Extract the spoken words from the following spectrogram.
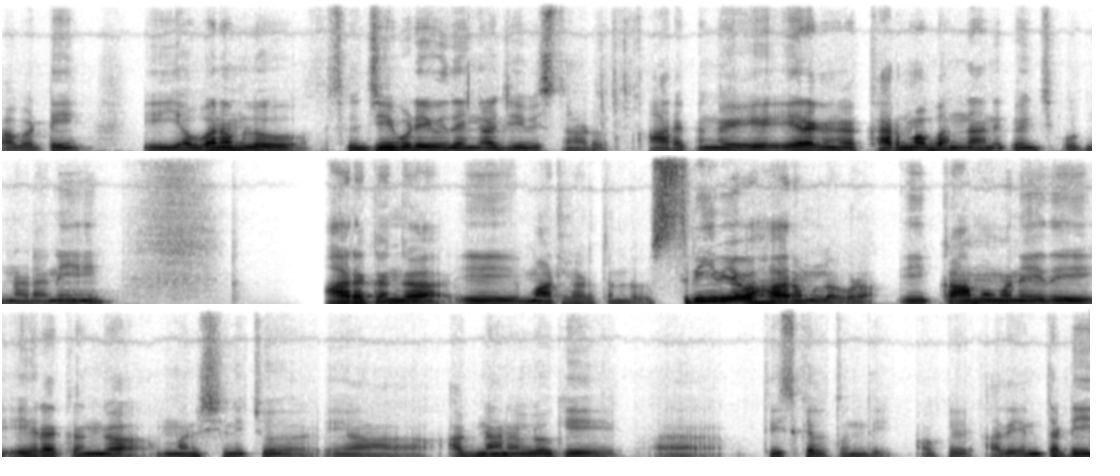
కాబట్టి ఈ యవ్వనంలో అసలు జీవుడు ఏ విధంగా జీవిస్తున్నాడు ఆ రకంగా ఏ ఏ రకంగా కర్మ బంధాన్ని పెంచుకుంటున్నాడని ఆ రకంగా ఈ మాట్లాడుతున్నాడు స్త్రీ వ్యవహారంలో కూడా ఈ కామం అనేది ఏ రకంగా మనిషిని చూ అజ్ఞానంలోకి తీసుకెళ్తుంది. ఓకే అది ఎంతటి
